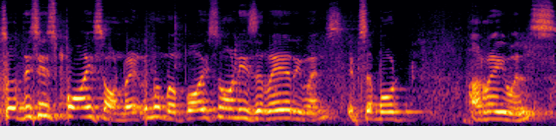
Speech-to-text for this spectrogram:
So this is Poisson, right? Remember, Poisson is rare events. It's about arrivals.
